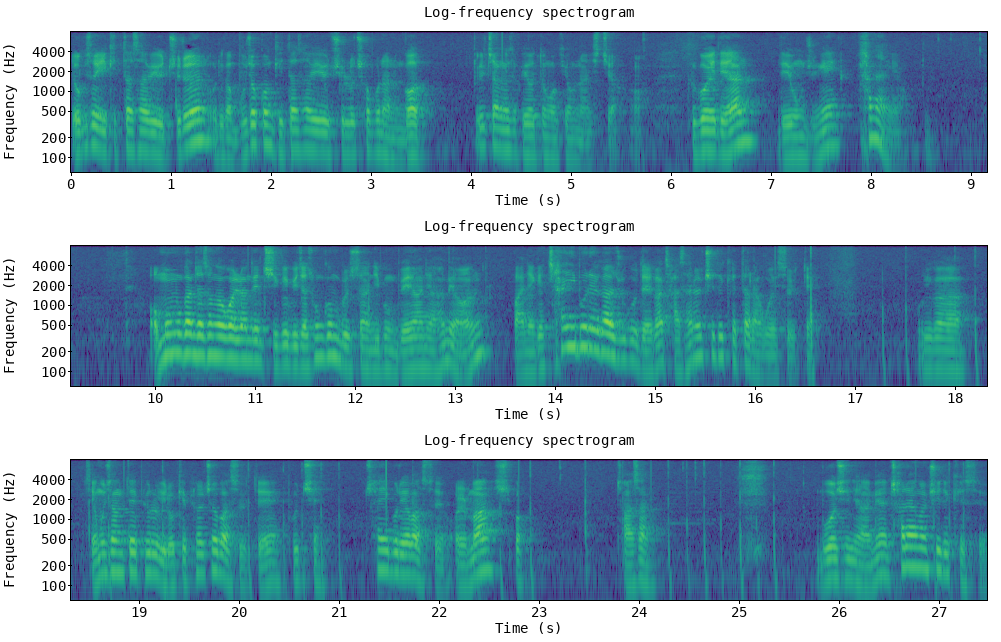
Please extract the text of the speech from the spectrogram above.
여기서 이 기타 사회 유출은 우리가 무조건 기타 사회 유출로 처분하는 것 1장에서 배웠던 거 기억나시죠? 어. 그거에 대한 내용 중에 하나예요. 업무무관 자산과 관련된 지급이자 송금불산 입은 왜 하냐 하면 만약에 차입을 해가지고 내가 자산을 취득했다라고 했을 때 우리가 재무상태표를 이렇게 펼쳐봤을 때 부채 차입을 해봤어요. 얼마? 10억. 자산 무엇이냐 하면 차량을 취득했어요.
